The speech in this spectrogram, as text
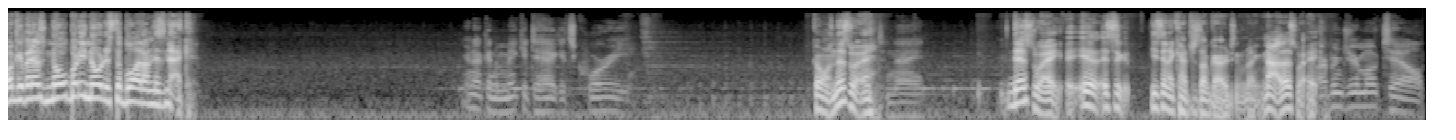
Okay, but has nobody noticed the blood on his neck? You're not gonna make it to Hackett's Quarry Going this way. tonight. This way. I- It's a, he's gonna catch us off guard. He's gonna be like, nah, this way. Harbinger Motel.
